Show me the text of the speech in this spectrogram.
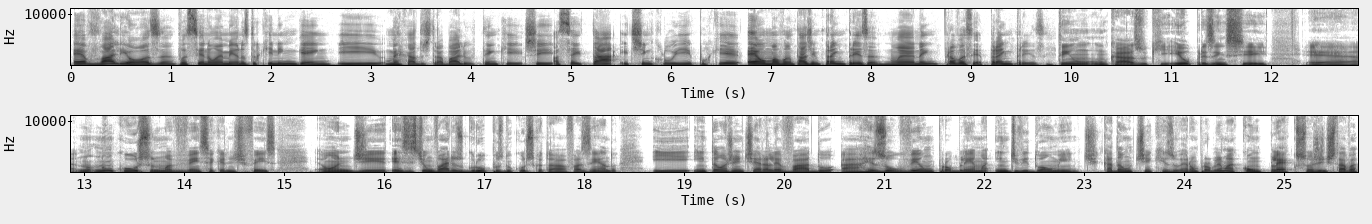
é valiosa, você não é menos do que ninguém e o mercado de trabalho tem que te aceitar e te incluir porque é uma vantagem para a empresa, não é nem para você, é para a empresa. Tem um, um caso que eu presenciei é, num curso, numa vivência que a gente fez, onde existiam vários grupos no curso que eu estava fazendo e então a gente era levado a resolver um problema individualmente. Cada um tinha que resolver. Era um problema complexo. A gente estava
